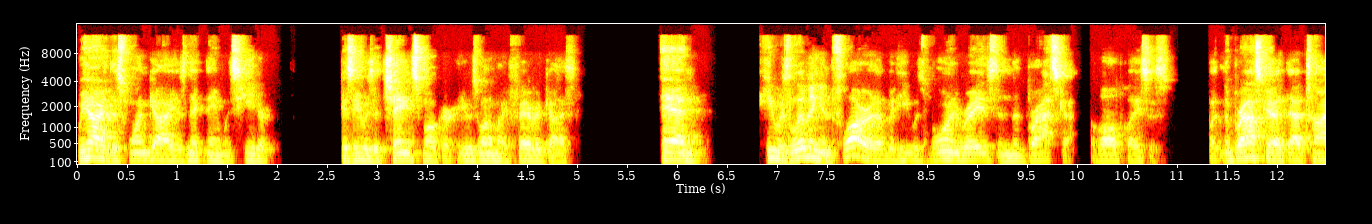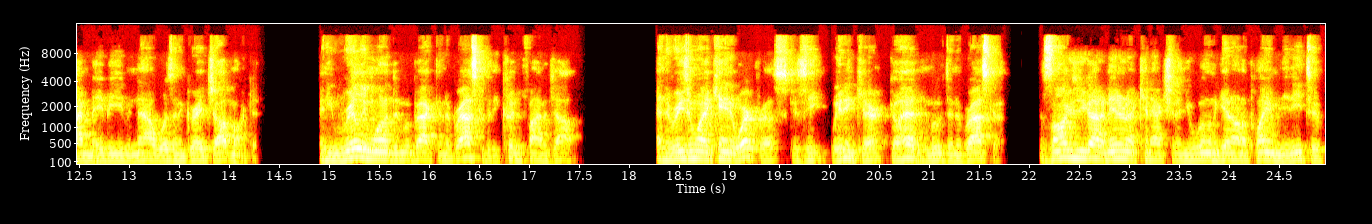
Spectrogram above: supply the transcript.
We hired this one guy, his nickname was Heater, because he was a chain smoker. He was one of my favorite guys. And he was living in Florida, but he was born and raised in Nebraska, of all places. But Nebraska at that time, maybe even now, wasn't a great job market. And he really wanted to move back to Nebraska, but he couldn't find a job. And the reason why he came to work for us because he we didn't care. Go ahead and move to Nebraska. As long as you got an internet connection and you're willing to get on a plane when you need to,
